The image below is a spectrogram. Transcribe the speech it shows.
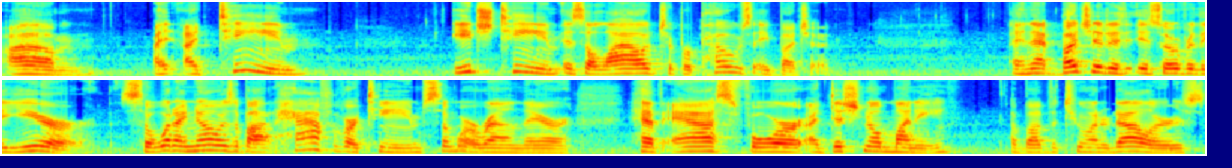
Um, a, a team each team is allowed to propose a budget. And that budget is over the year. So what I know is about half of our teams, somewhere around there, have asked for additional money above the $200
